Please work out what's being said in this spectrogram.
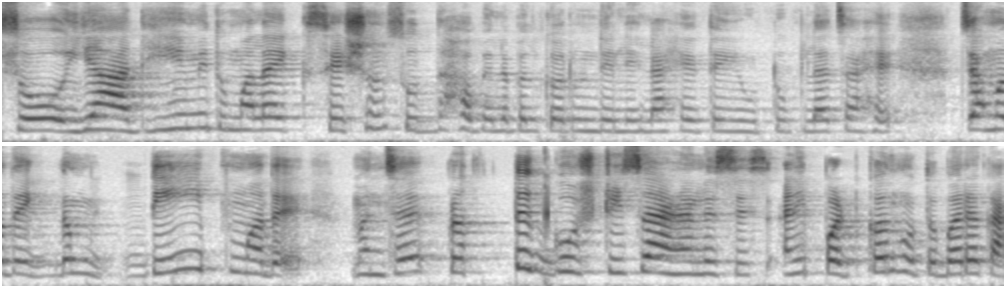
सो याआधीही मी तुम्हाला एक सेशनसुद्धा अवेलेबल करून दिलेलं आहे. ते यूट्यूबलाच आहे. ज्यामध्ये एकदम डीपमध्ये म्हणजे प्रत्येक गोष्टीचं ॲनालिसिस आणि पटकन होतं बरं का.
